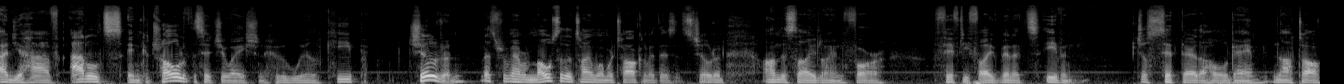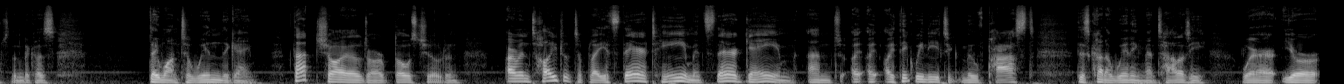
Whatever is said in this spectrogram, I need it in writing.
And you have adults in control of the situation who will keep children. Let's remember, most of the time when we're talking about this, it's children on the sideline for 55 minutes, even just sit there the whole game, not talk to them because they want to win the game. That child or those children are entitled to play. It's their team, it's their game. And I, I, I think we need to move past this kind of winning mentality where you're,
